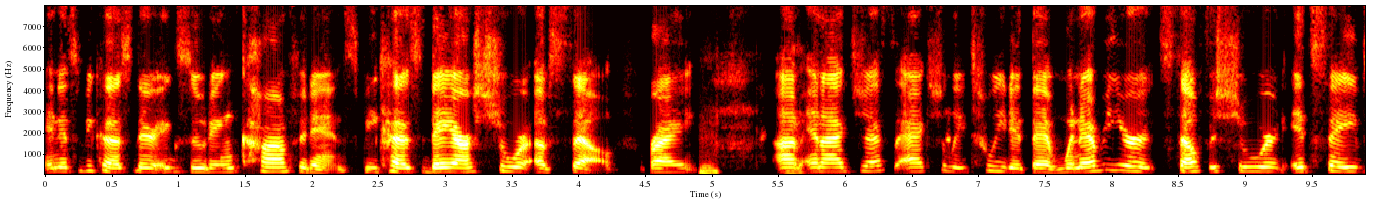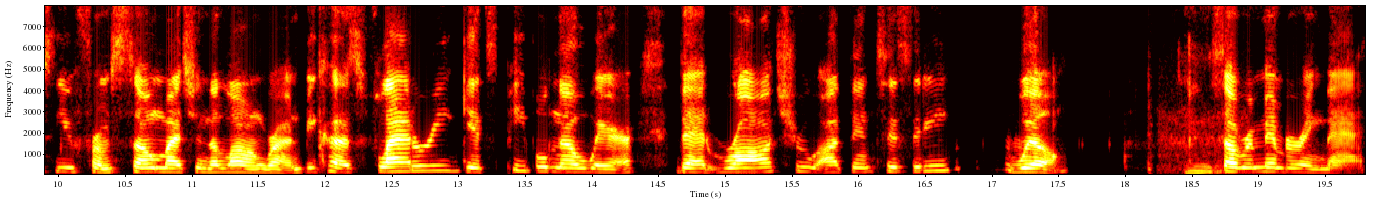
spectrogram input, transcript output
and it's because they're exuding confidence because they are sure of self right mm. Um, and I just actually tweeted that whenever you're self assured, it saves you from so much in the long run because flattery gets people nowhere that raw, true authenticity will. Mm. So remembering that.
